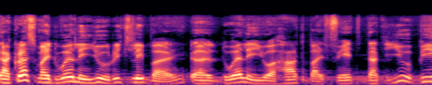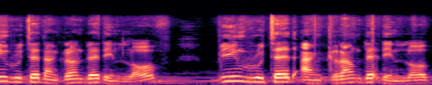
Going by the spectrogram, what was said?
That Christ might dwell in you richly by, uh, dwell in your heart by faith, that you, being rooted and grounded in love, being rooted and grounded in love,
